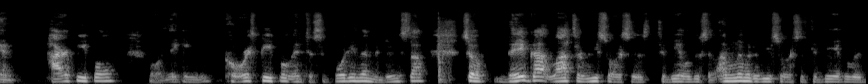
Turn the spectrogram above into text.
and hire people or they can coerce people into supporting them and doing stuff. So they've got lots of resources to be able to do some unlimited resources to be able to,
